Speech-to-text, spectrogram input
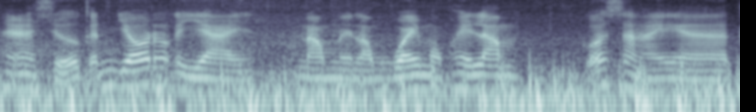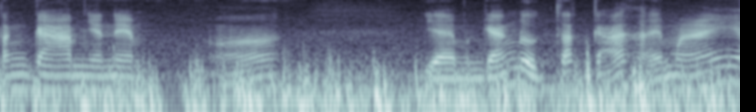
ha. Sửa cánh gió rất là dài. Nòng này lồng quay 125 có xài à, tăng cam nha anh em đó. Và mình gắn được tất cả hệ máy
